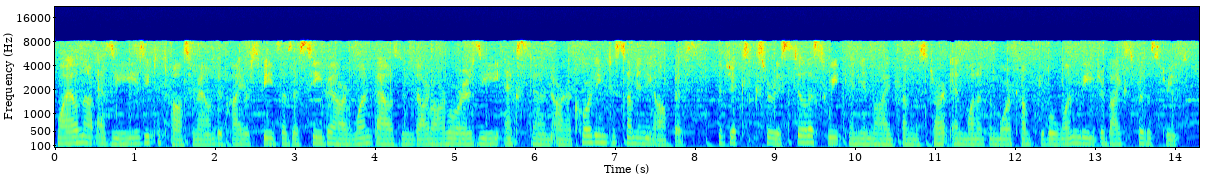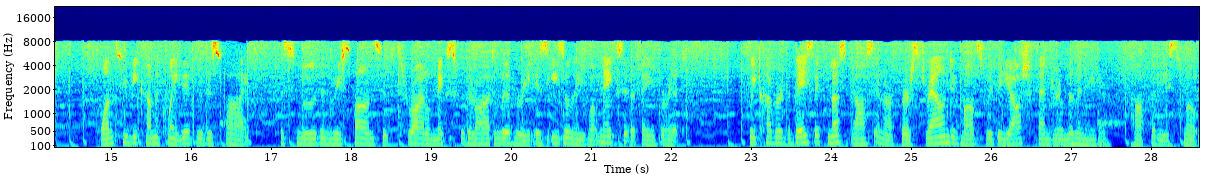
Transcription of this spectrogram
While not as easy to toss around at higher speeds as a CBR 1000RR or a ZX10R according to some in the office, the Gixxer is still a sweet canyon ride from the start and one of the more comfortable 1-liter bikes for the street. Once you become acquainted with this bike, the smooth and responsive throttle mix for the raw delivery is easily what makes it a favorite. We covered the basic must-dos in our first round of mods with the Yosh fender eliminator, hot body smoke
